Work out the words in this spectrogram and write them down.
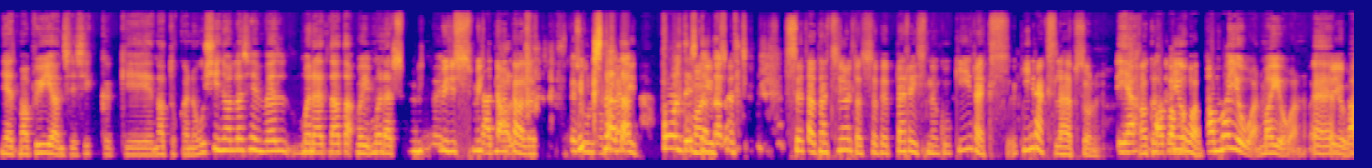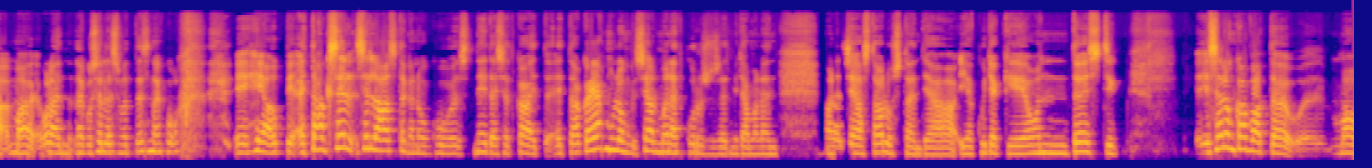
nii et ma püüan siis ikkagi natukene usin olla siin veel mõned nädal või mõned. mis, mis nädalad? üks nädal, poolteist nädalat. seda tahtsin öelda, et sa pead päris nagu kiireks, kiireks läheb sul. jah, aga, aga ma, ma jõuan, ma jõuan, ma, ma olen nagu selles mõttes nagu hea õppija, et tahaks selle, selle aastaga sellega nagu need asjad ka, et, et aga jah, mul on seal mõned kursused, mida ma olen, ma olen see aasta alustanud ja, ja kuidagi on tõesti. ja seal on ka vaata, ma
